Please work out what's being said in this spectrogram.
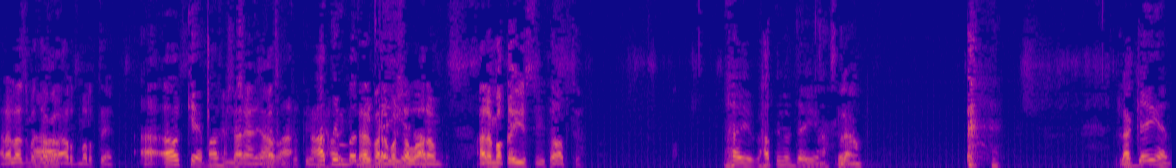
أنا لازم أتابع آه. العرض مرتين. آه، أوكي ما في عشان يعني مشكلة. أعطي نهائي. تعرف أنا ما شاء الله أنا أنا مقاييسي ثابتة. طيب حطي مبدئيا. سلام لكن مبدئيا.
